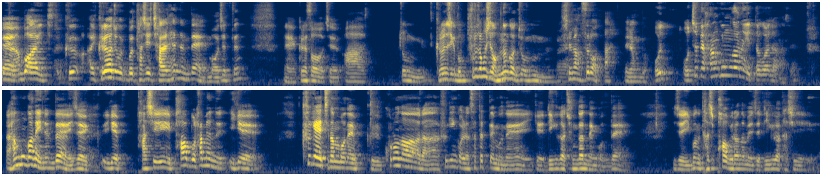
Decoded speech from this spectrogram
예, 어제. 뭐, 아니, 네. 그, 아니, 그래가지고 뭐 다시 잘 했는데, 뭐 어쨌든. 네, 그래서 이제, 아, 좀, 그런 식의 너무 프로 정신 없는 건좀 네. 실망스러웠다. 이 정도. 어, 어차피 한 공간에 있다고 하지 않았어요? 한 공간에 있는데, 이제 네. 이게 다시 파업을 하면은 이게 크게 지난번에 그 코로나랑 흑인 관련 사태 때문에 이게 리그가 중단된 건데, 이제 이번에 다시 파업 일어나면 이제 리그가 다시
